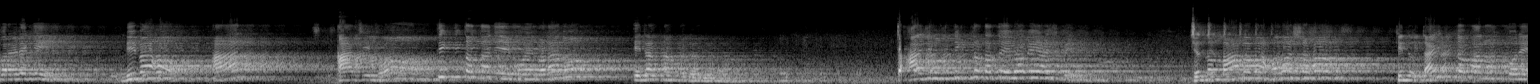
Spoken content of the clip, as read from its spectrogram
করে এটা কি? বিবাহ। আর আজীবন তিক্ততা নিয়ে বয়ে বেড়ানো এটার নাম হলো আজীবন তিক্ততা তো এভাবেই আসবে। জন্য মা বাবা হওয়া সহজ, কিন্তু দায়িত্ব পালন করে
